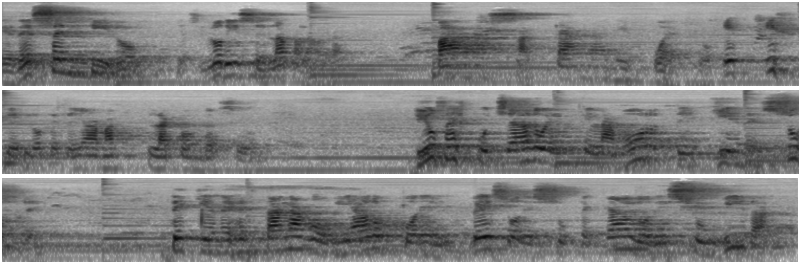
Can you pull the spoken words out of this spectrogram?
he descendido, y así lo dice la palabra, para sacar a mi pueblo. Esto es lo que se llama la conversión. Dios ha escuchado el clamor de quienes sufren, de quienes están agobiados por el peso de su pecado, de su vida.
